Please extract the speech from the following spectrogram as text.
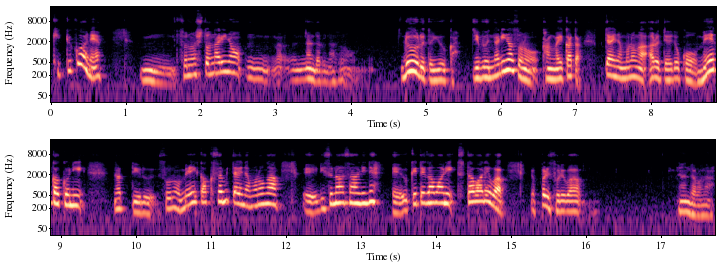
結局はね、うん、その人なりの、うん、なんだろうな、その、ルールというか、自分なりのその考え方みたいなものがある程度こう明確になっている、その明確さみたいなものが、えー、リスナーさんにね、えー、受け手側に伝われば、やっぱりそれは、なんだろうな、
